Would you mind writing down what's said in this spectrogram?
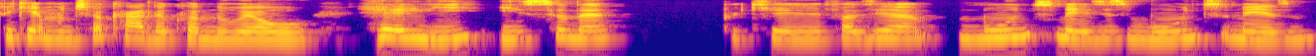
fiquei muito chocada quando eu reli isso, né? Porque fazia muitos meses, muitos mesmo,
